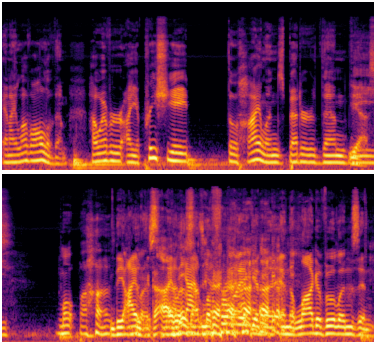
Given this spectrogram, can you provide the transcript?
and I love all of them. However, I appreciate the Highlands better than the. Yes. Uh, The Islays, The Islays. that Laphroaig and the, and the Lagavulins, and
